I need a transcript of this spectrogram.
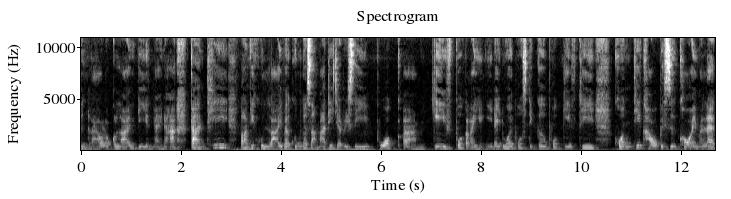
ถึงแล้ว แล้วก็ไลฟ์ดียังไงนะคะ การที่ตอนที่คุณไลฟ์แบบคุณก็สามารถที่จะ receive พวกกิฟต์พวกอะไรอย่างนี้ได้ด้วยพวกสติกเกอร์พวกกิฟต์ที่คนที่เขาไปซื้อคอยมาแลก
